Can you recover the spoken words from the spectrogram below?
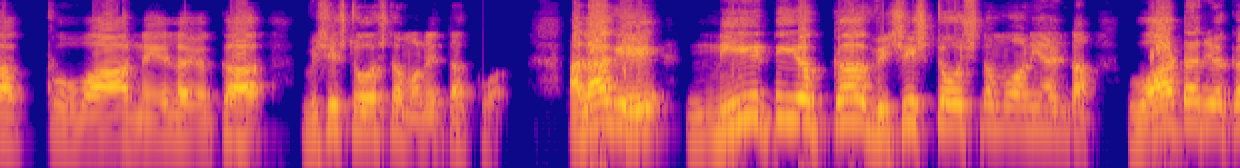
తక్కువ. నేల యొక్క విశిష్టోష్ణం అనేది తక్కువ. అలాగే నీటి యొక్క విశిష్టోష్ణము అని అంటాం. వాటర్ యొక్క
